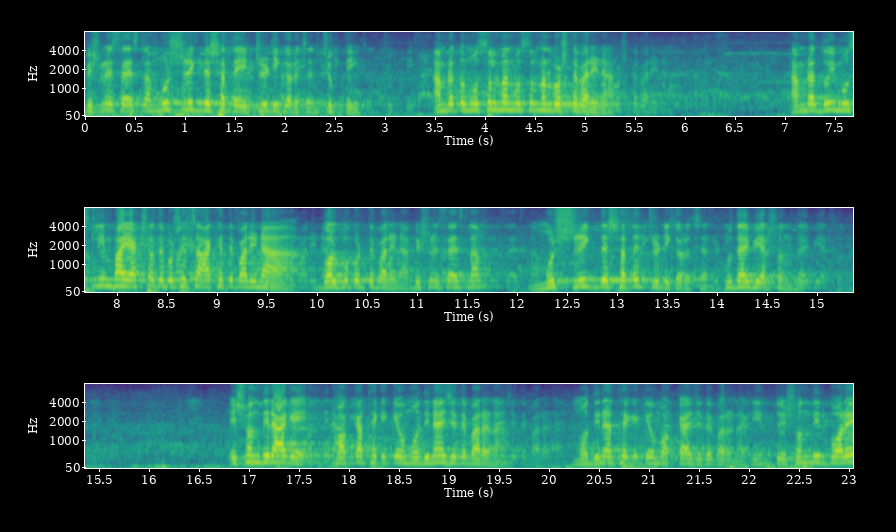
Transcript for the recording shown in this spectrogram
বিষ্ণু ইসা ইসলাম মুশরিকদের সাথে এই ট্রিটি করেছেন, চুক্তি। আমরা তো মুসলমান মুসলমান বসতে পারি না। আমরা দুই মুসলিম ভাই একসাথে বসে চা খেতে পারি না, গল্প করতে পারি না। বিষ্ণু ইসা ইসলাম মুশরিকদের সাথে ট্রিটি করেছেন হুদাই বিয়ার সন্ধি। এই সন্ধির আগে মক্কা থেকে কেউ মদিনায় যেতে পারে না। মদিনা থেকে কেউ মক্কায় যেতে পারে না। কিন্তু এই সন্ধির পরে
